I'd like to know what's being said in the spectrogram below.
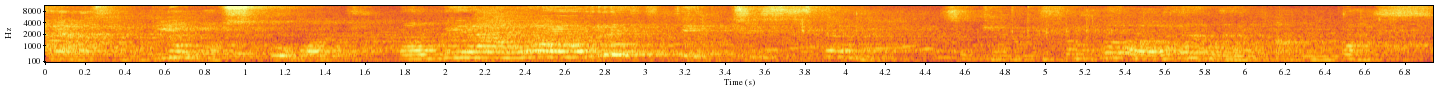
kallas för blåskål. Om vi alla är riktigt tysta så kan vi få höra när den andas.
